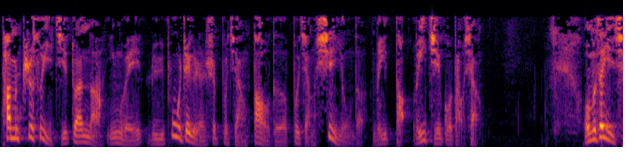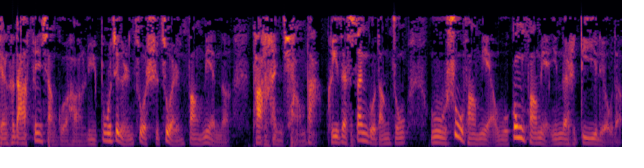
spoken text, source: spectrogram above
他们之所以极端呢，因为吕布这个人是不讲道德、不讲信用的，为导为结果导向。我们在以前和大家分享过哈，吕布这个人做事做人方面呢，他很强大，可以在三国当中武术方面、武功方面应该是第一流的。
